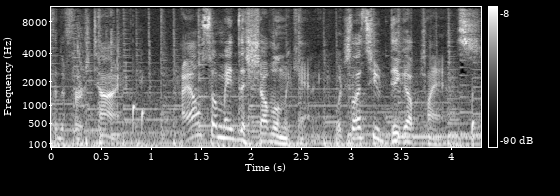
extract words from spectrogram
for the first time. I also made the shovel mechanic, which lets you dig up plants.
